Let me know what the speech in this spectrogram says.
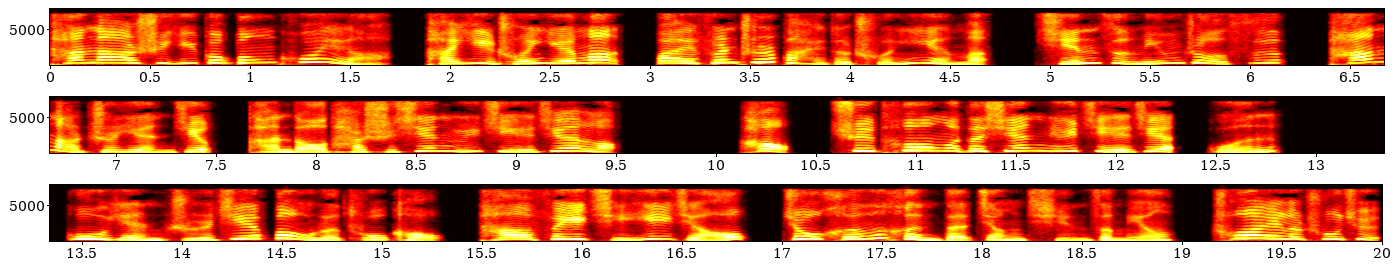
他那是一个崩溃啊！他一纯爷们，百分之百的纯爷们。秦子明这厮，他哪只眼睛看到她是仙女姐姐了？靠，去特么的仙女姐姐，滚！顾衍直接爆了粗口，他飞起一脚，就狠狠的将秦子明踹了出去。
